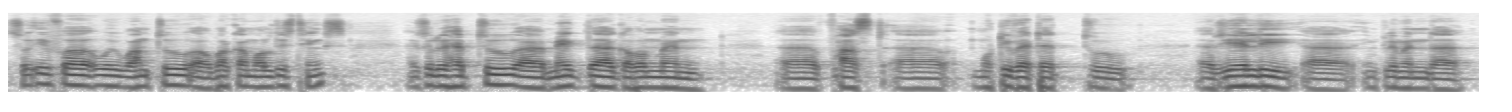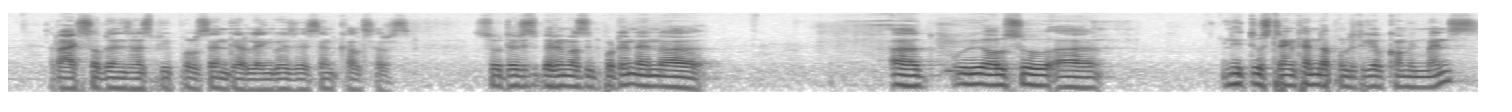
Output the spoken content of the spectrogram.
So if uh, we want to uh, overcome all these things, actually we have to uh, make the government uh, first uh, motivated to uh, really uh, implement the rights of the indigenous peoples and their languages and cultures. So that is very much important and uh, uh, we also uh, need to strengthen the political commitments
